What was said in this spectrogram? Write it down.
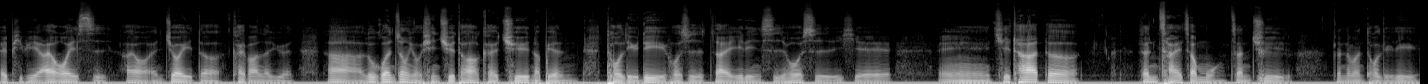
A P P I O S 还有 Enjoy 的开发人员，那如果观众有兴趣的话，可以去那边投履历，或是在一零四或是一些嗯其他的人才招募网站去跟他们投履历。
